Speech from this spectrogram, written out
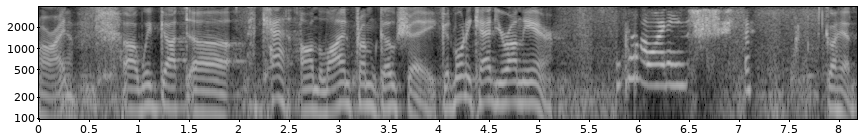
All right. Yeah. Uh, we've got uh, Kat on the line from Goshen. Good morning, Kat. You're on the air. Good morning. Go ahead.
